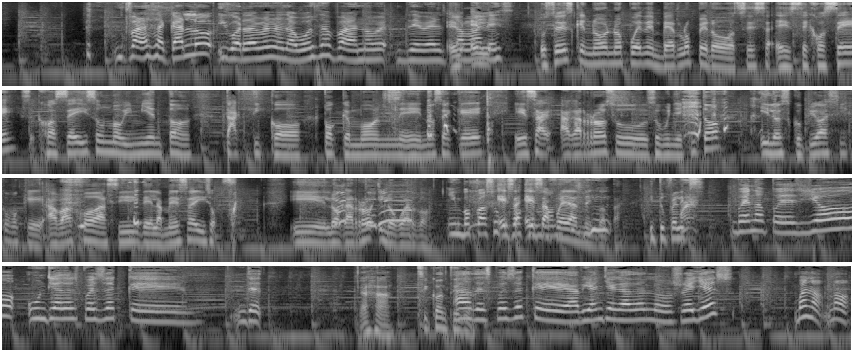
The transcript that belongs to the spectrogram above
Para sacarlo y guardármelo en la bolsa para no ver, de ver El- el- tamales. ustedes que no, no pueden verlo, pero César- este José, José hizo un movimiento táctico, Pokémon, eh, no sé qué. Es, agarró su, su muñequito y lo escupió así como que abajo así de la mesa y hizo y lo agarró y lo guardó. Invocó a su Esa, esa fue la anécdota. ¿Y tú, Félix? Bueno, pues yo un día después de que... de- Ajá. Sí, continúa. ah, después de que habían llegado los reyes. Bueno, no.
